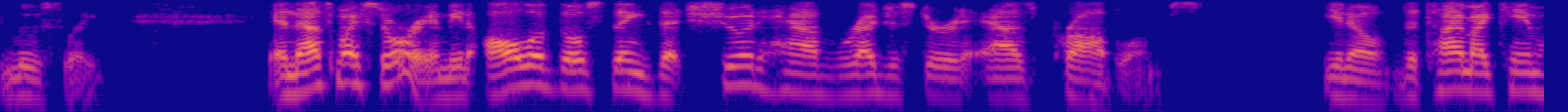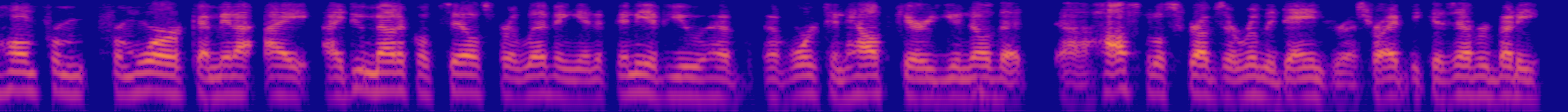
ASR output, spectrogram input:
loosely. And that's my story. I mean, all of those things that should have registered as problems you know, the time I came home from from work, I mean, I I do medical sales for a living, and if any of you have, have worked in healthcare, you know that uh, hospital scrubs are really dangerous, right? Because everybody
